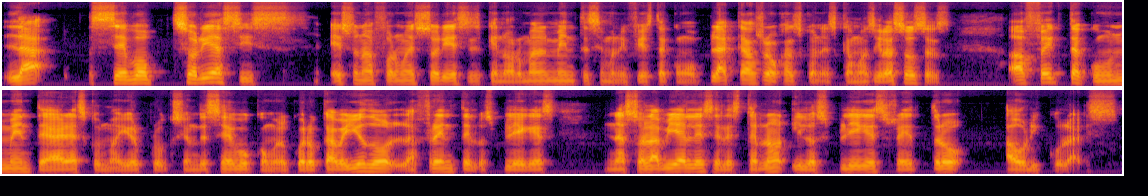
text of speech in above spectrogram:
La sebopsoriasis es una forma de psoriasis que normalmente se manifiesta como placas rojas con escamas grasosas. Afecta comúnmente a áreas con mayor producción de sebo como el cuero cabelludo, la frente, los pliegues nasolabiales, el esternón y los pliegues retroauriculares.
